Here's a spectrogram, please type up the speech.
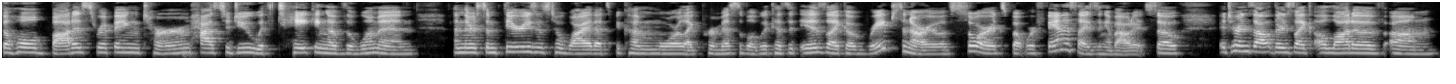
the whole bodice ripping term has to do with taking of the woman. And there's some theories as to why that's become more like permissible because it is like a rape scenario of sorts, but we're fantasizing about it. So it turns out there's like a lot of um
